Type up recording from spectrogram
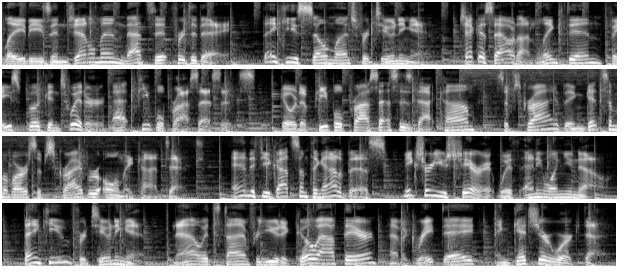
Ladies and gentlemen, that's it for today. Thank you so much for tuning in. Check us out on LinkedIn, Facebook, and Twitter at People Processes. Go to peopleprocesses.com, subscribe, and get some of our subscriber only content. And if you got something out of this, make sure you share it with anyone you know. Thank you for tuning in. Now it's time for you to go out there, have a great day, and get your work done.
